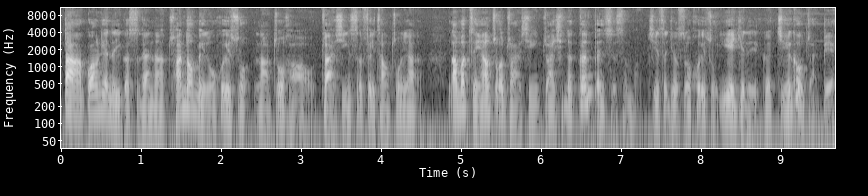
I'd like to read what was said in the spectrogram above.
大光电的一个时代呢，传统美容会所那做好转型是非常重要的。那么怎样做转型？转型的根本是什么？其实就是会所业绩的一个结构转变。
